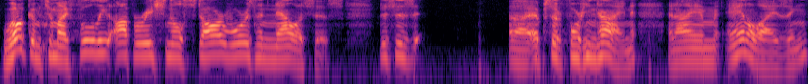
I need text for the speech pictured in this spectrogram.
Welcome to my fully operational Star Wars analysis. This is uh, episode 49, and I am analyzing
